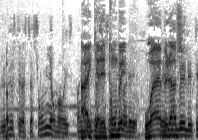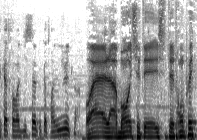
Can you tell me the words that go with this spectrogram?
le mieux c'était la station Mir, Maurice. ah, et qu'elle est tombée. ouais, mais là. Tombée l'été 97 ou 98 là. Ouais, là, bon, il s'était, il s'était trompé.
